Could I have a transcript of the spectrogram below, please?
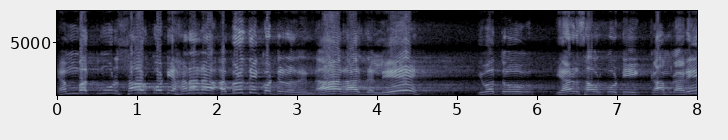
ಎಂಬತ್ಮೂರು ಸಾವಿರ ಕೋಟಿ ಹಣನ ಅಭಿವೃದ್ಧಿ ಕೊಟ್ಟಿರೋದ್ರಿಂದ ರಾಜ್ಯದಲ್ಲಿ ಇವತ್ತು ಎರಡು ಸಾವಿರ ಕೋಟಿ ಕಾಮಗಾರಿ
